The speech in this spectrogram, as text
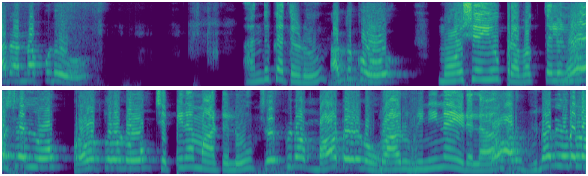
అని అన్నప్పుడు అందుకతడు అందుకు మోషయు ప్రవక్తలను మోసయు ప్రవక్తలను చెప్పిన మాటలు చెప్పిన మాటలను వారు వినిన ఎడల వారు విననీడల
